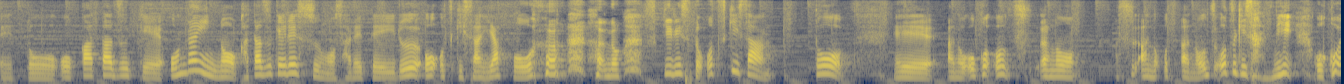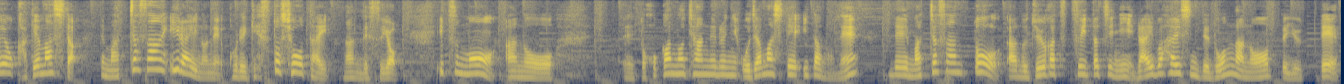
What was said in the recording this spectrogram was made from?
えっ、ー、と、お片付け、オンラインの片付けレッスンをされている、お、お月さん、ヤッホー、あの、スキリスト、お月さんと、えー、あの、おこ、お、あの、あの、あの、お月さんにお声をかけました。で、抹茶さん以来のね、これゲスト招待なんですよ。いつも、あの、えっ、ー、と、他のチャンネルにお邪魔していたのね。で、抹茶さんと、あの、10月1日にライブ配信ってどんなの？って言って、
